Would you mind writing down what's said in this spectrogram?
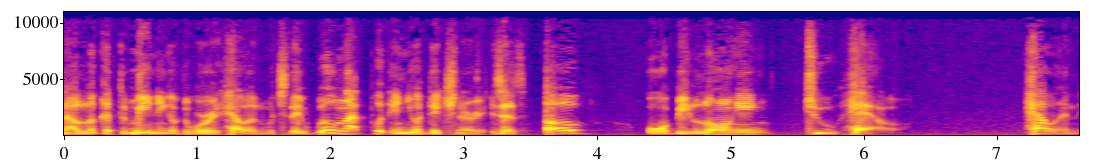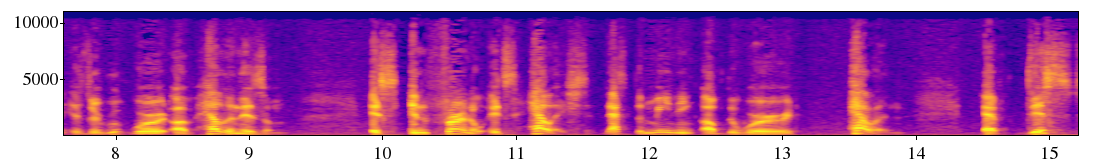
Now look at the meaning of the word Helen, which they will not put in your dictionary. It says of or belonging to hell. Helen is the root word of Hellenism. It's infernal. It's hellish. That's the meaning of the word Helen. If this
